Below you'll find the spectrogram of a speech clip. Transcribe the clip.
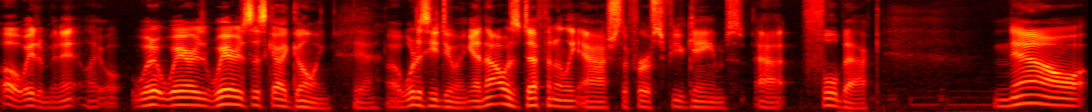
"Oh, wait a minute! Like, where where is where is this guy going? Yeah. Uh, what is he doing?" And that was definitely Ash the first few games at fullback. Now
